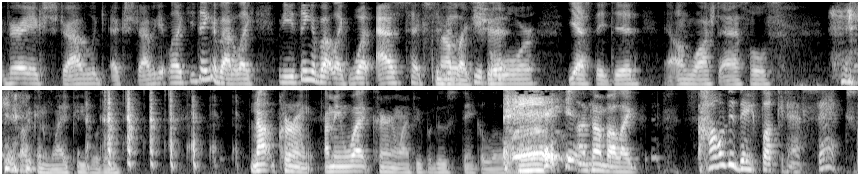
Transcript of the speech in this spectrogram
very extravagant extravagant like you think about it like when you think about like what aztec Smelled civil like people shit. wore yes they did unwashed assholes Fucking white people do. Not current. I mean, what current white people do stink a little. I'm talking about like, how did they fucking have sex?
